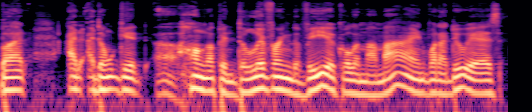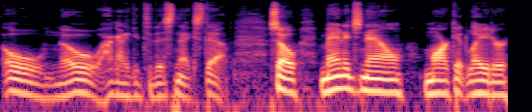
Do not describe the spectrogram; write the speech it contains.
but I, I don't get uh, hung up in delivering the vehicle in my mind. What I do is, oh no, I got to get to this next step. So manage now, market later.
